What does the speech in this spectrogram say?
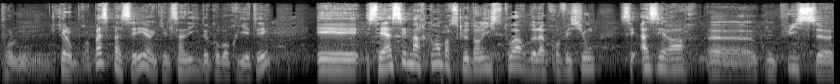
pour lequel on ne pourra pas se passer, hein, qui est le syndic de copropriété. Et c'est assez marquant parce que dans l'histoire de la profession, c'est assez rare euh, qu'on puisse euh,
